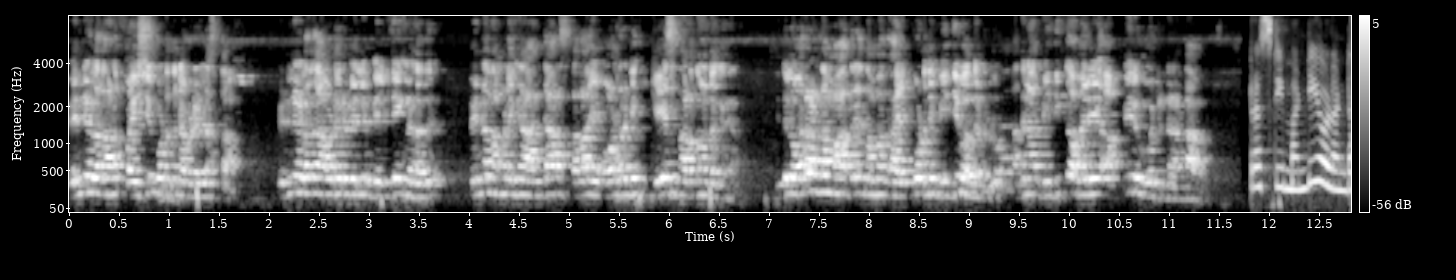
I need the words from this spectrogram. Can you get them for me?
പിന്നെ ഉള്ളതാണ് പൈശിക്കൂടത്തിന് അവിടെയുള്ള സ്ഥലം. പിന്നെ ഉള്ളത് അവിടെ ഒരു വലിയ ബിൽഡിംഗ് ഉള്ളത്. പിന്നെ നമ്മളിങ്ങനെ അഞ്ചാറ് സ്ഥലമായി ഓൾറെഡി കേസ് നടന്നുകൊണ്ടിരിക്കുന്നത് ഇതിൽ ഒരെണ്ണം മാത്രമേ നമുക്ക് ഹൈക്കോടതി വിധി വന്നിട്ടുള്ളൂ അതിനാ വിധിക്ക് അവര് അപ്പീൽ പോയിട്ടുണ്ട് രണ്ടാമത് ಟ್ರಸ್ಟಿ ಮಂಡಿಯೊಳಂಡ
